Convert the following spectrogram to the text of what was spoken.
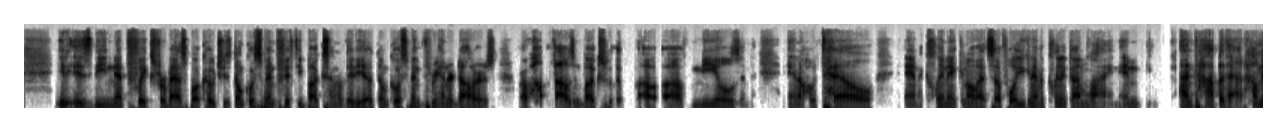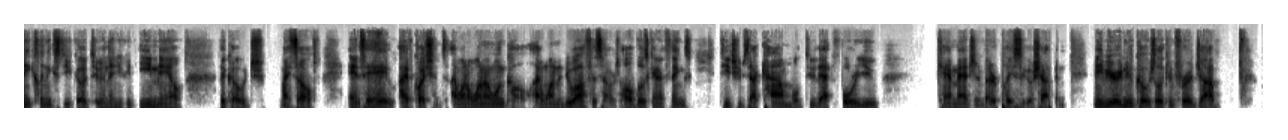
it is the Netflix for basketball coaches. Don't go spend 50 bucks on a video. Don't go spend $300 or a thousand bucks with a, meals and, and a hotel and a clinic and all that stuff. Well, you can have a clinic online. And on top of that, how many clinics do you go to? And then you can email the coach, myself, and say, hey, I have questions. I want a one on one call. I want to do office hours, all those kind of things. Teachhoops.com will do that for you can't imagine a better place to go shopping. Maybe you're a new coach looking for a job.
